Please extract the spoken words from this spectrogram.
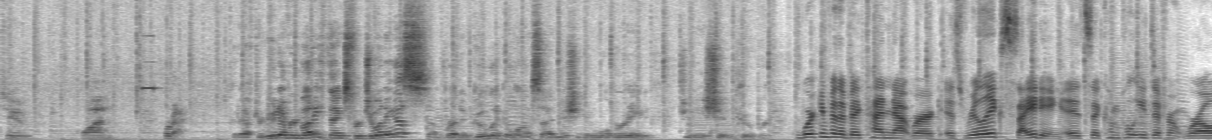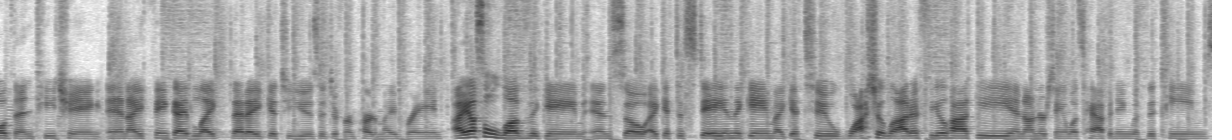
two, one. We're back. Good afternoon, everybody. Thanks for joining us. I'm Brendan Gulick alongside Michigan Wolverine Jeanne Shin Cooper. Working for the Big Ten Network is really exciting. It's a completely different world than teaching, and I think I'd like that I get to use a different part of my brain. I also love the game, and so I get to stay in the game. I get to watch a lot of field hockey and understand what's happening with the teams.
